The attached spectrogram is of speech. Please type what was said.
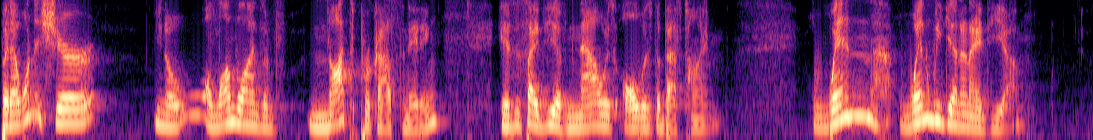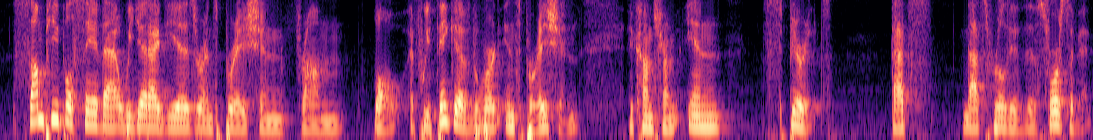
But I want to share, you know, along the lines of not procrastinating, is this idea of now is always the best time. When when we get an idea, some people say that we get ideas or inspiration from well, if we think of the word inspiration, it comes from in spirit. That's that's really the source of it.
